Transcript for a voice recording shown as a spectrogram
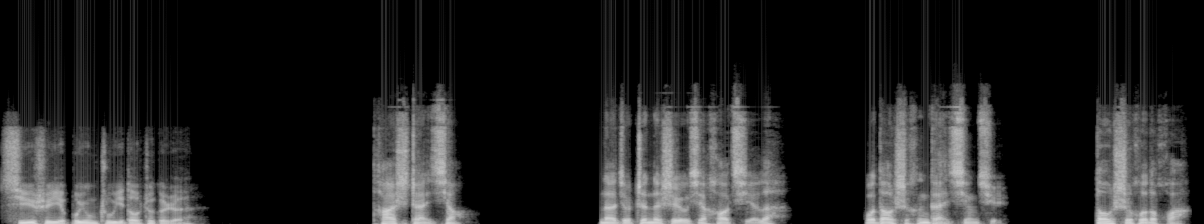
其实也不用注意到这个人。他是战校，那就真的是有些好奇了。我倒是很感兴趣，到时候的话，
